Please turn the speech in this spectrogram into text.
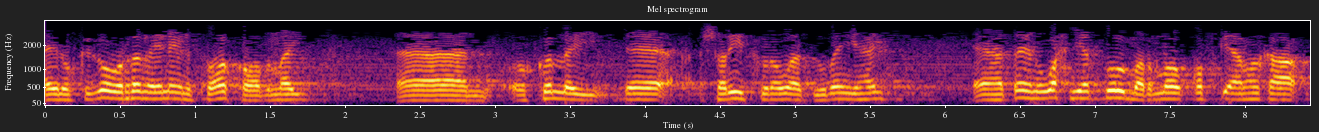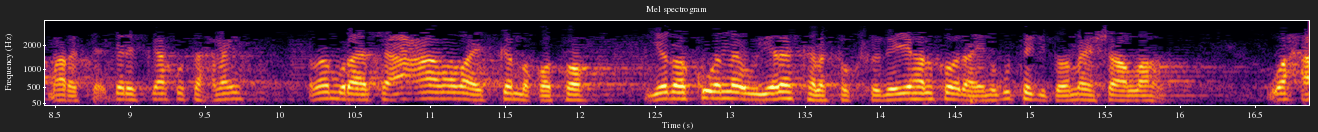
aynu kaga warramaynaynu soo koobnay oo kolley dee shariifkuna waa duuban yahay. Haddaynu wax yar dul marno qofkii aan halkaa maaragtay dariskaa ku taxnay ama muraajaco caamaba iska noqoto iyadoo kuwana uu yaro kala fogfogeeyo halkooda aynugu tegi doonno insha allahu waxa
